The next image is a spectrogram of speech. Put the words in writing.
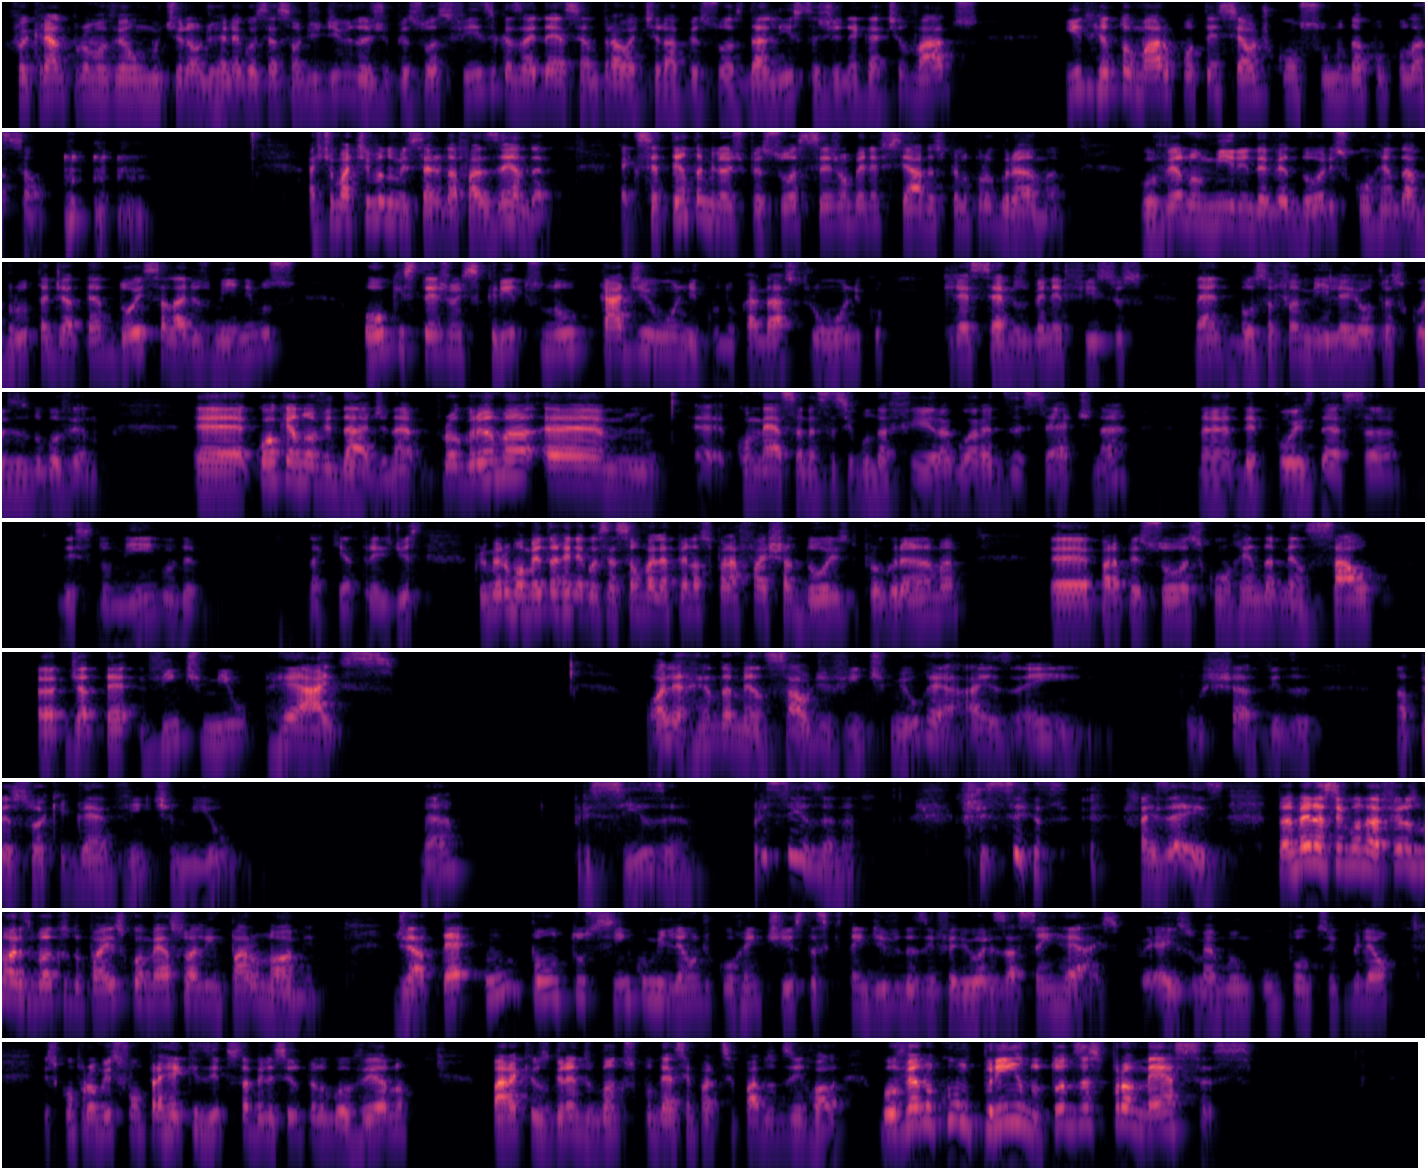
foi criado promover um mutirão de renegociação de dívidas de pessoas físicas. A ideia central é tirar pessoas da lista de negativados e retomar o potencial de consumo da população. A estimativa do Ministério da Fazenda é que 70 milhões de pessoas sejam beneficiadas pelo programa. Governo mira em devedores com renda bruta de até dois salários mínimos ou que estejam inscritos no CAD único, no cadastro único, que recebe os benefícios, né, Bolsa Família e outras coisas do governo. É, qual que é a novidade? Né? O programa é, é, começa nessa segunda-feira, agora 17, né? né? depois dessa, desse domingo, de, daqui a três dias. Primeiro momento, a renegociação vale apenas para a faixa 2 do programa, é, para pessoas com renda mensal é, de até 20 mil reais. Olha, renda mensal de 20 mil reais, hein? Puxa vida, uma pessoa que ganha 20 mil, né? Precisa? Precisa, né? Precisa. Faz é isso. Também na segunda-feira, os maiores bancos do país começam a limpar o nome de até 1,5 milhão de correntistas que têm dívidas inferiores a 100 reais. É isso mesmo, 1,5 milhão. Esse compromisso foi um pré-requisito estabelecido pelo governo para que os grandes bancos pudessem participar do desenrola. Governo cumprindo todas as promessas.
